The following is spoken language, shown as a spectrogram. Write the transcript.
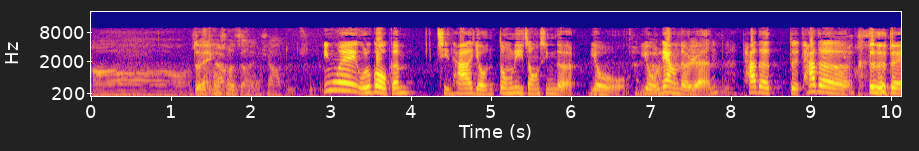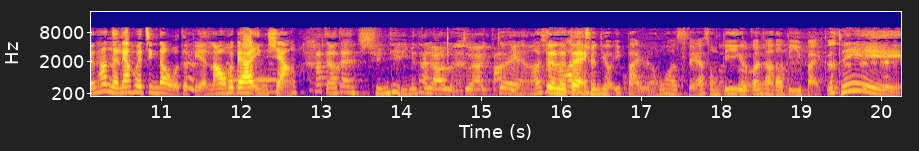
哦，对投射者很需要独处。因为如果我跟其他有动力中心的有很有量的人，他的对他的对对 对，他能量会进到我这边，然后我会被他影响。他只要在群体里面，他就要忍不住要发电。而且他的对。对。对群体有一百人，哇塞，要从第一个观察到第一百个。对，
